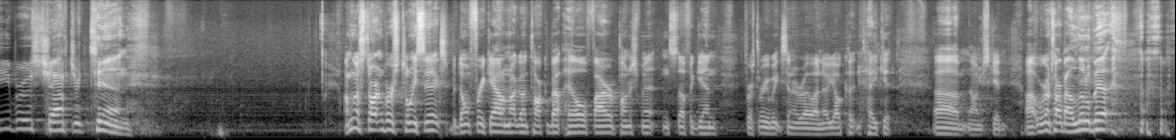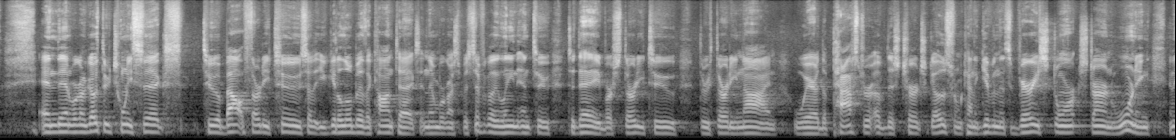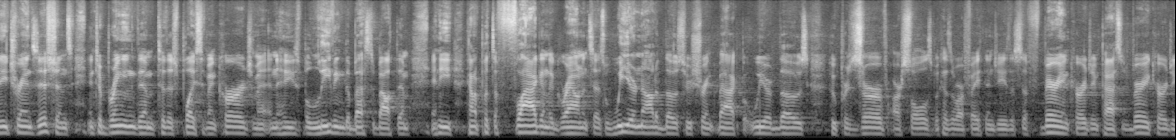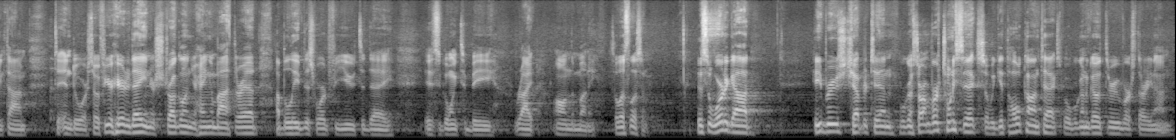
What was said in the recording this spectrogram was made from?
Hebrews chapter 10. I'm going to start in verse 26, but don't freak out. I'm not going to talk about hell, fire, punishment, and stuff again for three weeks in a row. I know y'all couldn't take it. Um, no, I'm just kidding. Uh, we're going to talk about a little bit, and then we're going to go through 26 to about 32 so that you get a little bit of the context. And then we're going to specifically lean into today, verse 32 through 39, where the pastor of this church goes from kind of giving this very stern warning and he transitions into bringing them to this place of encouragement. And he's believing the best about them. And he kind of puts a flag in the ground and says, We are not of those who shrink back, but we are those who preserve our souls because of our faith in Jesus. A very encouraging passage, very encouraging time to endure. So if you're here today and you're struggling, you're hanging by a thread, I believe this word for you today is going to be right on the money. So let's listen. This is the word of God. Hebrews chapter 10. We're going to start in verse 26 so we get the whole context, but we're going to go through verse 39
